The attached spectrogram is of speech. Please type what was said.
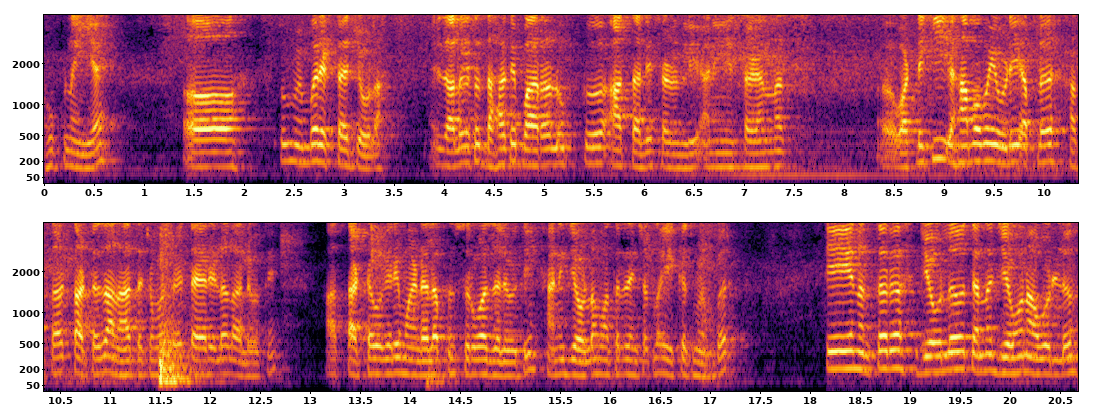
भूक नाही आहे तो मेंबर एकटा जेवला. झालं कसं दहा ते बारा लोक आत आले सडनली आणि सगळ्यांनाच वाटले की हां बाबा एवढे आपलं हातात ताटं जाणार त्याच्यामुळे सगळे तयारीला लागले होते. आत ताटं वगैरे मांडायला पण सुरुवात झाली होती आणि जेवला मात्र त्यांच्यातला एकच मेंबर ते नंतर जेवलं त्यांना जेवण आवडलं.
